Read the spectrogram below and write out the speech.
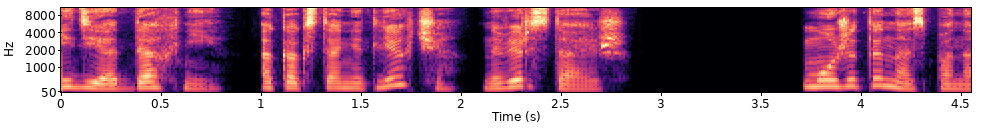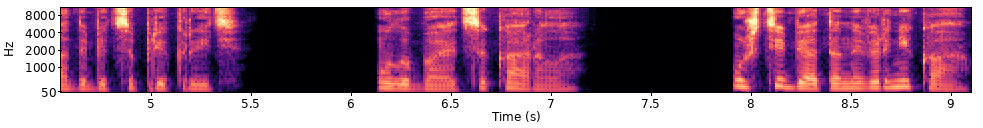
«Иди отдохни, а как станет легче, наверстаешь. Может, и нас понадобится прикрыть», — улыбается Карла. «Уж тебя-то наверняка».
